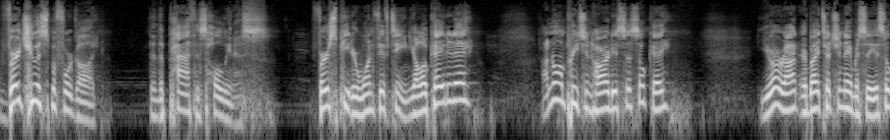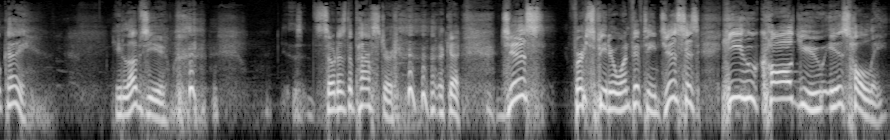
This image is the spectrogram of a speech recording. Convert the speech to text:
virtuous before God, then the path is holiness. 1 Peter 1:15. Y'all okay today? I know I'm preaching hard. It's just okay. You're all right. Everybody touch your neighbor and say, It's okay. He loves you. so does the pastor. okay. Just First Peter 1:15, just as he who called you is holy.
